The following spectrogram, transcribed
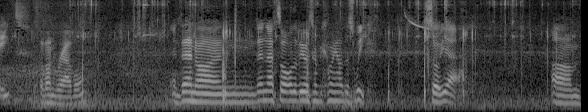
8 of Unravel. And then on, then that's all the videos gonna be coming out this week. So yeah. Um,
